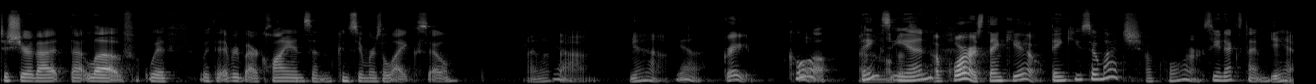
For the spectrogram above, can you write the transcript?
to share that that love with with everybody, our clients and consumers alike. So I love that. Yeah. yeah, Great. Cool. Thanks, I'll Ian. Of course. Thank you. Thank you so much. Of course. See you next time. Yeah.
